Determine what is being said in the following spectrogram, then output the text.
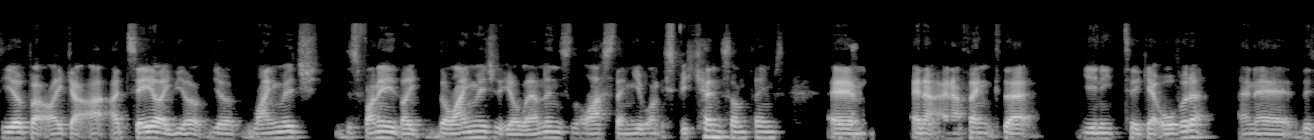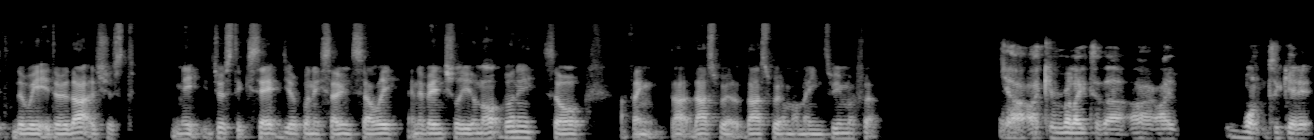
here, but like I, I'd say like your your language is funny. Like the language that you're learning is the last thing you want to speak in sometimes. Um, and I, and I think that you need to get over it and uh, the the way to do that is just make just accept you're going to sound silly, and eventually you're not going to. So I think that that's where that's where my mind's been with it. Yeah, I can relate to that. I, I want to get it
